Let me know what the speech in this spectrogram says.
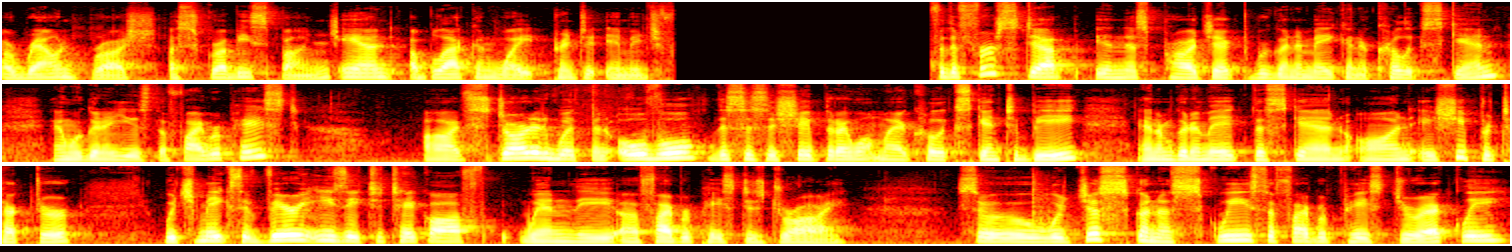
a round brush, a scrubby sponge, and a black and white printed image for the first step in this project, we're going to make an acrylic skin and we're going to use the fiber paste. I've started with an oval. This is the shape that I want my acrylic skin to be. And I'm going to make the skin on a sheet protector, which makes it very easy to take off when the uh, fiber paste is dry. So we're just going to squeeze the fiber paste directly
